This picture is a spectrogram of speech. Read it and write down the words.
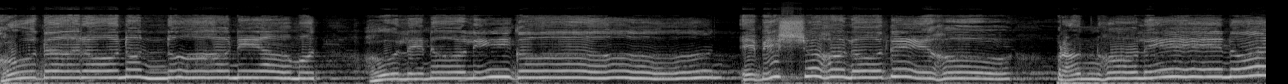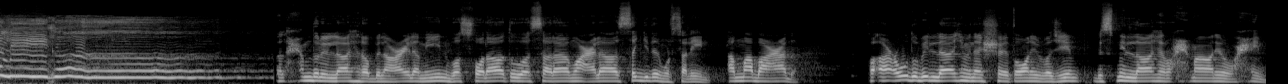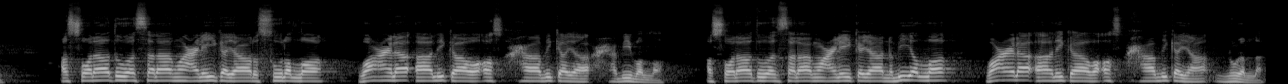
খোদার অনন্য নিয়ামত হলেন অলিগণ এ বিশ্ব হলো দেহ প্রাণ হলেন অলিগণ আলহামদুলিল্লাহ রবিল আলমিন ওসলাত ওয়াসালাম আলা সৈয়দুল মুরসালিন আম্মা বাদ فأعوذ بالله من الشيطان الرجيم بسم الله الرحمن الرحيم الصلاة والسلام عليك يا رسول الله ওয়াইলা আলিকা ও আসহাবিকা ইয়া হাবিব আল্লাহ আসসালাতু আসসালামু আলাইকা ইয়া নবী আল্লাহ ওয়াইলা আলিকা ও আসহাবিকা ইয়া আল্লাহ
